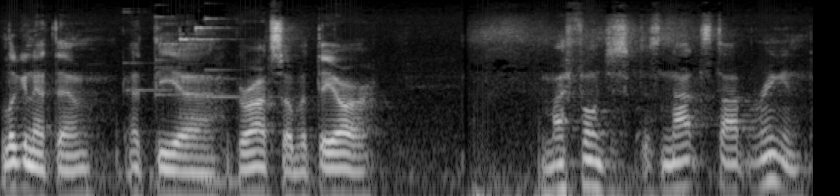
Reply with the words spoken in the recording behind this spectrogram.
looking at them at the uh, garage sale, but they are. And my phone just does not stop ringing.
